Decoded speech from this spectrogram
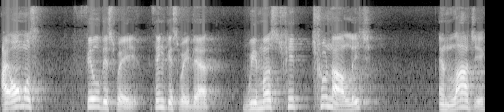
I almost feel this way, think this way, that we must treat true knowledge and logic,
